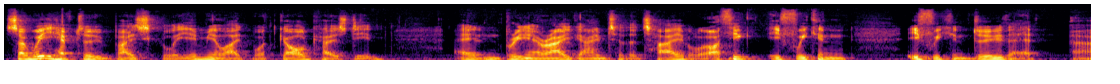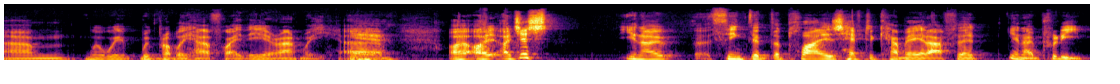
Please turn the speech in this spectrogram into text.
so we have to basically emulate what Gold Coast did and bring our A game to the table. I think if we can if we can do that, um, well, we're, we're probably halfway there, aren't we? Yeah. I, I, I just you know, think that the players have to come out after that, you know, pretty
